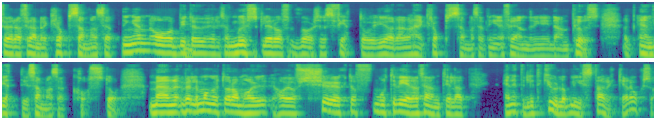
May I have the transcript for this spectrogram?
för att förändra kroppssammansättningen och byta mm. liksom, muskler och versus fett och göra den här kroppssammansättningen, förändring i den plus en vettig sammansatt kost. Då. Men väldigt många av dem har, har jag försökt att motivera sen till att är det inte lite kul att bli starkare också?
